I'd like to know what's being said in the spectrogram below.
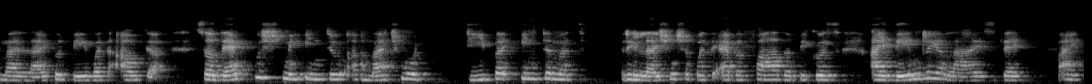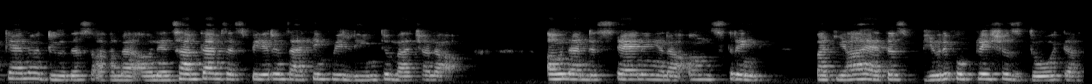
my life would be without her. So that pushed me into a much more deeper, intimate relationship with Abba Father because I then realized that I cannot do this on my own. And sometimes as parents, I think we lean too much on our own understanding and our own strength. But yeah, I had this beautiful, precious daughter.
